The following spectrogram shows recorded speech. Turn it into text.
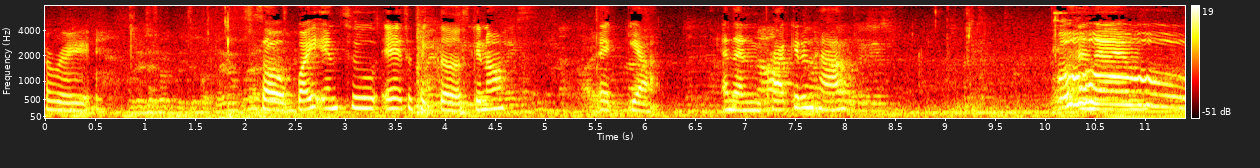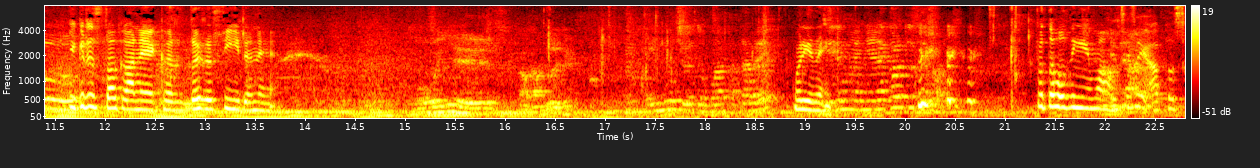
All right. So bite into it to take the skin off. It, yeah, and then crack it in half. And then oh! you can just suck on it because there's a seed in it. Oh, what do you think? Put the whole thing in your mouth. It tastes like applesauce.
